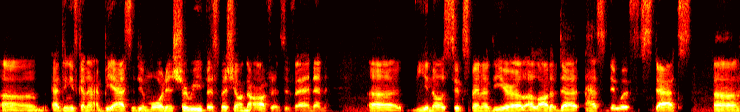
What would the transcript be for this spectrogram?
Um, I think he's going to be asked to do more than Shereef, especially on the offensive end. And, uh, you know, six man of the year, a, lot of that has to do with stats, uh,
